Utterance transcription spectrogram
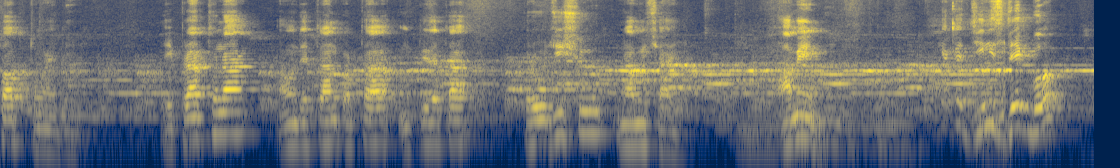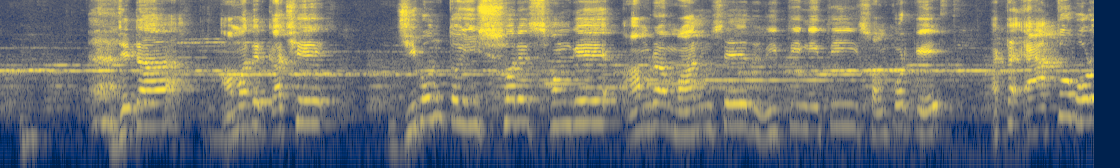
সব তোমায় দিন এই প্রার্থনা আমাদের ত্রাণকর্তা, মুক্তিদাতা প্রভু যিশু নামে চাই। আমেন। একটা জিনিস দেখব, যেটা আমাদের কাছে জীবন্ত ঈশ্বরের সঙ্গে আমরা মানুষের রীতিনীতি সম্পর্কে একটা এত বড়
